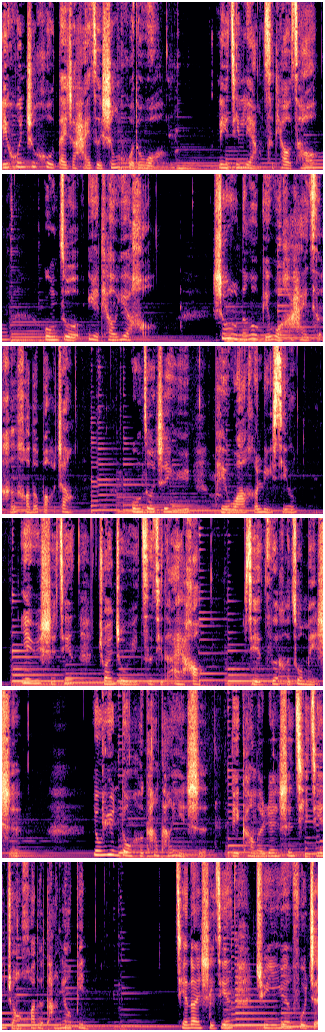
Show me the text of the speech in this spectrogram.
离婚之后带着孩子生活的我，历经两次跳槽，工作越跳越好，收入能够给我和孩子很好的保障。工作之余陪娃和旅行。业余时间专注于自己的爱好，写字和做美食，用运动和抗糖饮食抵抗了妊娠期间转化的糖尿病。前段时间去医院复诊，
